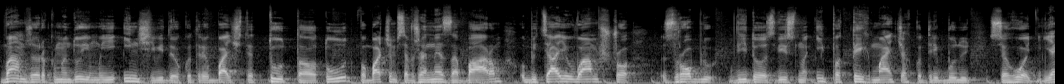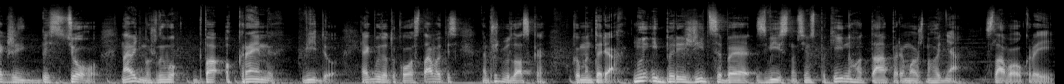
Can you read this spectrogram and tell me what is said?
Вам же рекомендую мої інші відео, котрі ви бачите тут та отут. Побачимося вже незабаром. Обіцяю вам, що зроблю відео, звісно, і по тих матчах, котрі будуть сьогодні. Як же без цього? Навіть можливо два окремих відео. Як ви до такого ставитесь? Напишіть, будь ласка, в коментарях. Ну і бережіть себе, звісно, всім спокійного та переможного дня. Слава Україні!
